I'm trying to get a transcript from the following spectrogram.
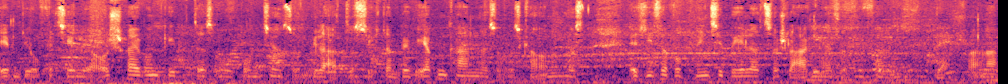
eben die offizielle Ausschreibung gibt, also wo Pontius und Pilatus sich dann bewerben kann, also was keine Ahnung hast. Es ist aber prinzipiell Zerschlagen also von, von einer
